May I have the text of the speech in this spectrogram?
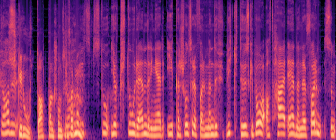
hadde, skrota pensjonsreformen? Da hadde vi sto, gjort store endringer i pensjonsreformen, men det er viktig å huske på at her er det en reform som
